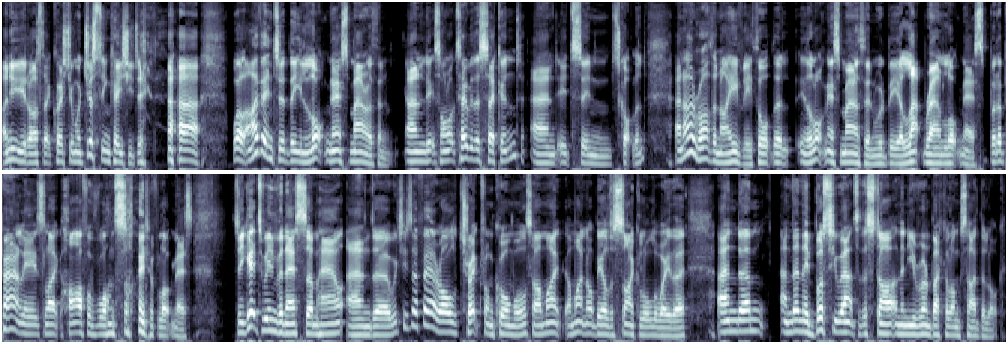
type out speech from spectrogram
I knew you'd ask that question. Well, just in case you did. well, I've entered the Loch Ness Marathon, and it's on October the 2nd, and it's in Scotland. And I rather naively thought that the Loch Ness Marathon would be a lap round Loch Ness, but apparently it's like half of one side of Loch Ness. So you get to Inverness somehow, and uh, which is a fair old trek from Cornwall. So I might I might not be able to cycle all the way there, and um, and then they bus you out to the start, and then you run back alongside the loch.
